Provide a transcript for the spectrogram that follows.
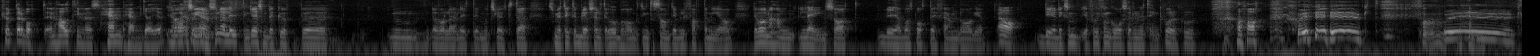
kuttade bort en halvtimmes händ-händ-grejer. Ja, alltså en sån här liten grej som dök upp eh, mm, Det var väl lite mot slutet där Som jag tyckte blev så lite obehagligt och intressant Jag ville fatta mer av Det var när han Lane sa att Vi har varit borta i fem dagar Ja. Det är liksom Jag får ju fan gåshud när jag tänker på det Kolla Ja, Sjukt! Fan? Sjukt!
